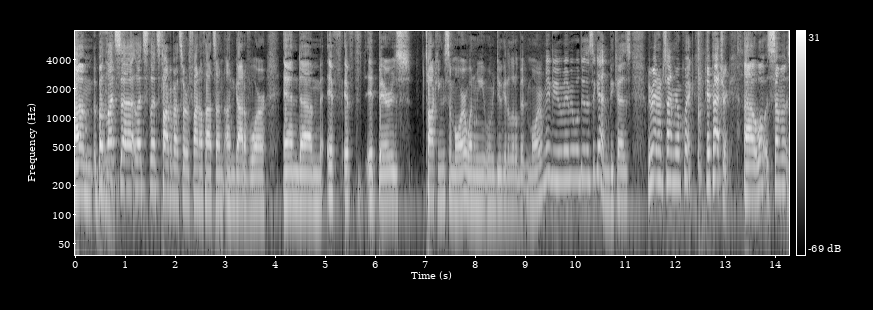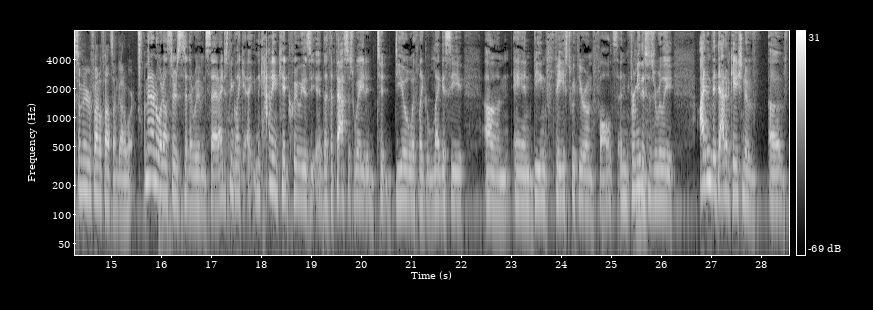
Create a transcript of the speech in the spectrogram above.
Um, but let's uh, let's let's talk about sort of final thoughts on, on God of War, and um, if if it bears talking some more when we when we do get a little bit more, maybe maybe we'll do this again because we ran out of time real quick. Hey Patrick, uh, what was some some of your final thoughts on God of War? I mean, I don't know what else there's to say that we haven't said. I just think like uh, like having a kid clearly is the, the fastest way to to deal with like legacy um, and being faced with your own faults. And for me, this is a really, I think the dadification of of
